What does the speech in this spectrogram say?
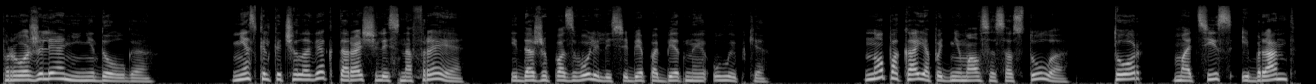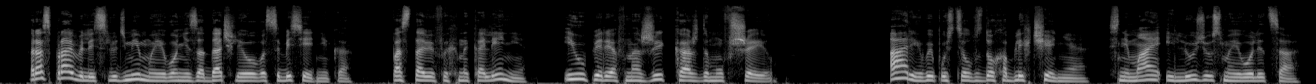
Прожили они недолго. Несколько человек таращились на Фрея и даже позволили себе победные улыбки. Но пока я поднимался со стула, Тор, Матис и Бранд расправились с людьми моего незадачливого собеседника, поставив их на колени — и уперев ножи каждому в шею. Ари выпустил вздох облегчения, снимая иллюзию с моего лица.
